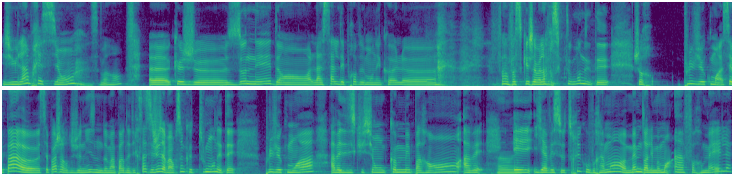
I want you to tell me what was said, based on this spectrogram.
j'ai eu l'impression, c'est marrant, euh, que je zonais dans la salle des profs de mon école. enfin, parce que j'avais l'impression que tout le monde était genre plus vieux que moi. C'est pas, euh, c'est pas genre du jeunisme de ma part de dire ça. C'est juste j'avais l'impression que tout le monde était plus vieux que moi, avait des discussions comme mes parents, avait ah et il y avait ce truc où vraiment, même dans les moments informels,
